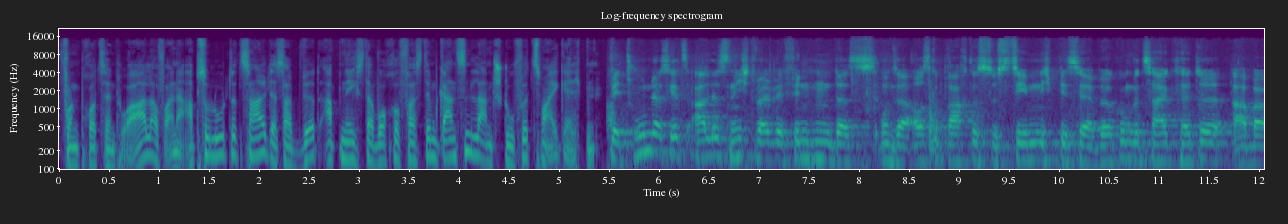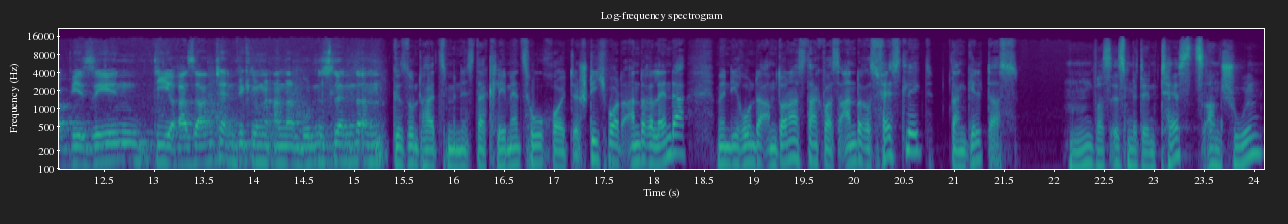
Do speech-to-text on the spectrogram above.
von prozentual auf eine absolute Zahl. Deshalb wird ab nächster Woche fast im ganzen Land Stufe 2 gelten. Wir tun das jetzt alles nicht, weil wir finden, dass unser ausgebrachtes System nicht bisher Wirkung gezeigt hätte. Aber wir sehen die rasante Entwicklung in anderen Bundesländern. Gesundheitsminister Clemens Hoch heute. Stichwort andere Länder. Wenn die Runde am Donnerstag was anderes festlegt, dann gilt das. Hm, was ist mit den Tests an Schulen?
